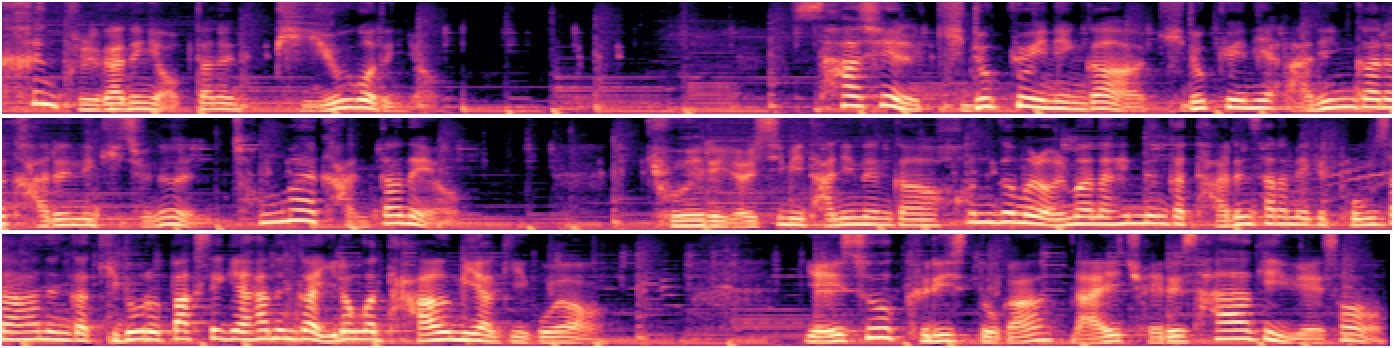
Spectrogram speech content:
큰 불가능이 없다는 비유거든요. 사실 기독교인인가 기독교인이 아닌가를 가르는 기준은 정말 간단해요. 교회를 열심히 다니는가, 헌금을 얼마나 했는가, 다른 사람에게 봉사하는가, 기도를 빡세게 하는가 이런 건 다음 이야기고요. 예수 그리스도가 나의 죄를 사하기 위해서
